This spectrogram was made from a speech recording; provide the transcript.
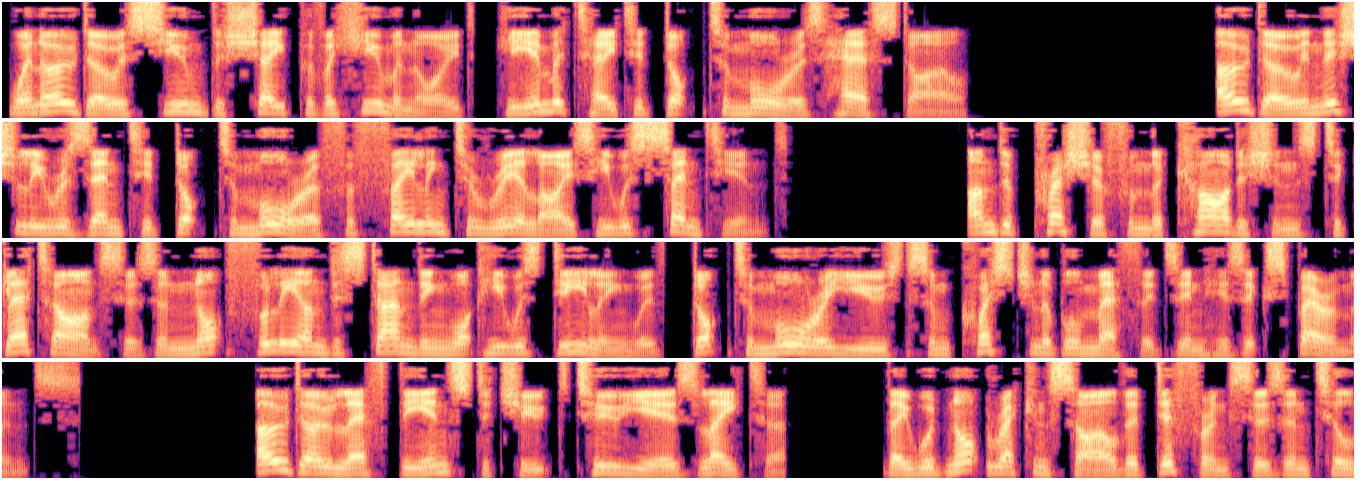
When Odo assumed the shape of a humanoid, he imitated Dr. Mora's hairstyle. Odo initially resented Dr. Mora for failing to realize he was sentient. Under pressure from the Cardassians to get answers and not fully understanding what he was dealing with, Dr. Mora used some questionable methods in his experiments. Odo left the institute two years later. They would not reconcile their differences until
